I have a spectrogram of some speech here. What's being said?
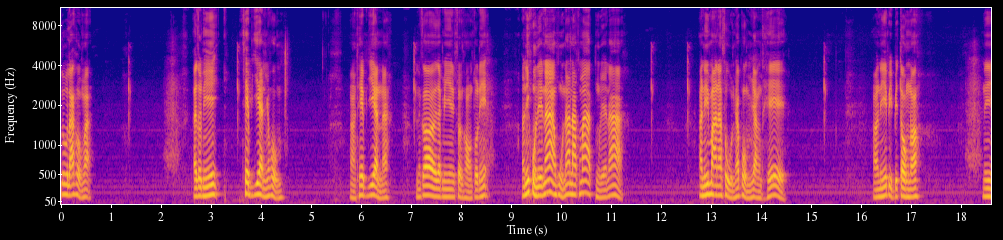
ลูกรักผมอะ่ะไอตัวนี้เทพเยี่ยนครับผม อ่า เทพเยี่ยนนะ แล้วก็จะมีส่วนของตัวนี้ อันนี้หูเลน่าหูน่ารักมากหูเลน่าอันนี้มานาศูนย์ครับผมอย่างเท่ อันนี้ปีปิตรงเนาะ นี่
